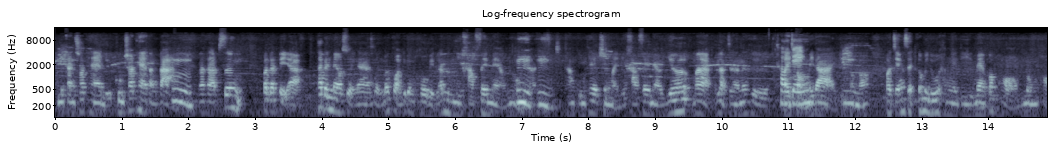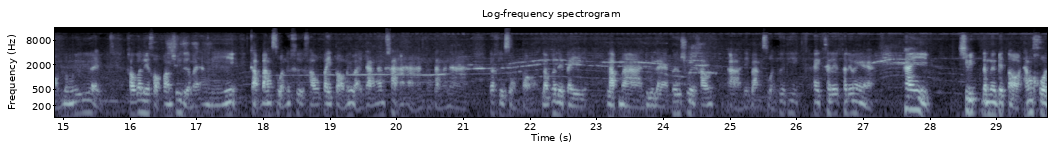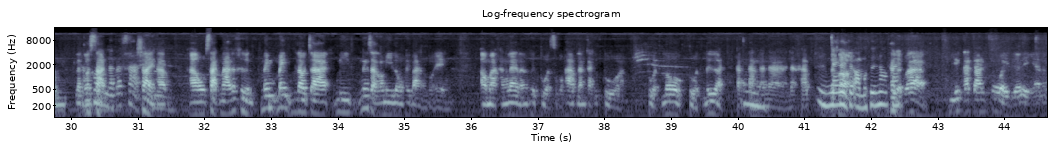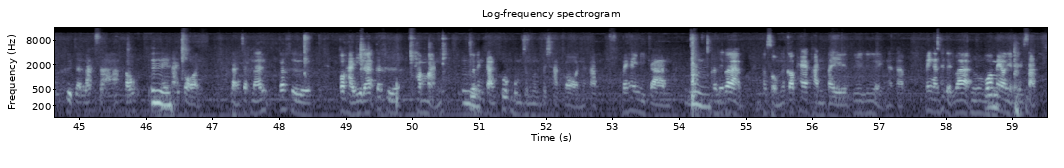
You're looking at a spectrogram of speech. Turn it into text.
มีการช็อตแฮร์หรือกลุ่มช็อตแฮร์ต่างอืม ๆนะครับ ซึ่งปกติอะถ้าเป็นแมวสวยงามเหมือนเมื่อก่อนที่เป็นโควิด แล้วมันมีคาเฟ่แมวนี่หอืมนะอืม ทางกรุงเทพเชียงใหม่มีคาเฟ่แมวเยอะมากแล้วหลังจากนั้นก็คือเขาไปเจ๊ต่องไม่ได้เนาะพอเจ๊งเสร็จก็ไม่รู้ทำไงดี แมวก็ผอมลงผอมลงเรื่อยๆ เขาก็เลยขอความช่วยเหลือมาทางนี้ กับบางส่วนก็คือเขาไปต่อไม่ไหวดังนั้นค่าอาหารต่างๆนานา ก็คือส่งต่อเราก็เลยไปรับมาดูแลเพื่อช่วยเขาอ่าในบางส่วนเพื่อที่ให้เขาเรียกเขาเรียกว่าไงอะให้ชีวิตดำเนินไปต่อทั้งคนแล้วก็สัตว์แล้วก็สัตว์ใช่ครับ เอาสัตว์มาก็คือไม่ไม่เราจะมีเนื่องจากเรามีโรงพยาบาลของตัวเอง เอามาครั้งแรกแล้วก็คือตรวจสุขภาพร่างกายทุกตัว ตรวจโรคตรวจเลือดต่างๆนานานะครับอืมได้เลยจะออกมาข้างนอกถ้านะเกิดว่า มีอาการป่วยหรืออะไรอย่างเงี้ยแล้วก็คือจะรักษาเขาอืมให้หายก่อน หลังจากนั้นก็คือพอหายดีแล้วก็คือทำหมันอืมเพื่อเป็นการควบคุมจำนวนประชากรนะครับ ไม่ให้มีการอืมเขาเรียกว่าผสมแล้วก็แพร่พันธุ์ไปเรื่อยๆนะครับ ไม่งั้นถ้าเกิดว่าเพราะว่าแมวเนี่ยเป็นสัตว์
